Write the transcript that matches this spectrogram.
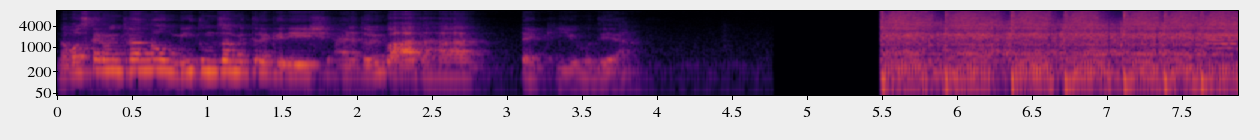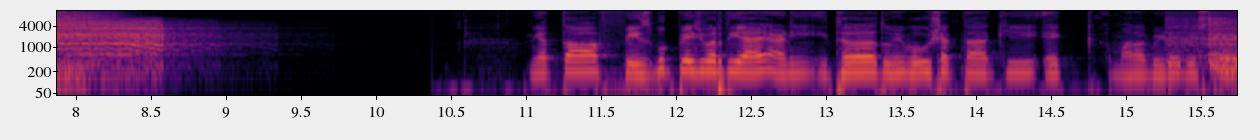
नमस्कार मित्रांनो मी तुमचा मित्र गिरीश आणि तुम्ही पाहत आहात टेक यू द्या मी आत्ता फेसबुक पेजवरती आहे आणि इथं तुम्ही बघू शकता की एक मला व्हिडिओ दिसतोय.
